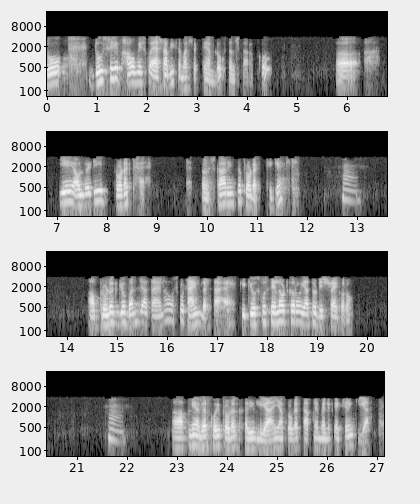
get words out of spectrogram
तो दूसरे भाव में इसको ऐसा भी समझ सकते हैं हम लोग संस्कारों को। अ, ये ऑलरेडी प्रोडक्ट है। संस्कार इन द प्रोडक्ट ठीक है? हम्म अब प्रोडक्ट जो बन जाता है ना उसको टाइम लगता है क्योंकि उसको सेल आउट करो या तो डिस्ट्रॉय करो। आपने अगर कोई प्रोडक्ट खरीद लिया है या प्रोडक्ट आपने मैन्युफैक्चरिंग किया है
